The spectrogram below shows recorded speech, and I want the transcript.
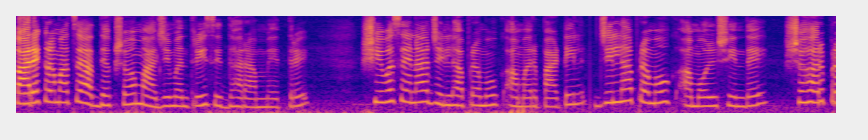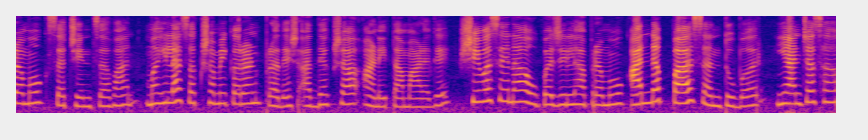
कार्यक्रमाचे अध्यक्ष माजी मंत्री सिद्धाराम म्हेत्रे शिवसेना जिल्हा प्रमुख अमर पाटील जिल्हा प्रमुख अमोल शिंदे शहर प्रमुख सचिन चव्हाण महिला सक्षमीकरण प्रदेश अध्यक्षा अनिता माळगे शिवसेना उपजिल्हा प्रमुख अन्नप्पा संतुबर यांच्यासह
